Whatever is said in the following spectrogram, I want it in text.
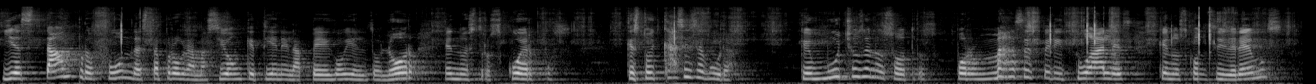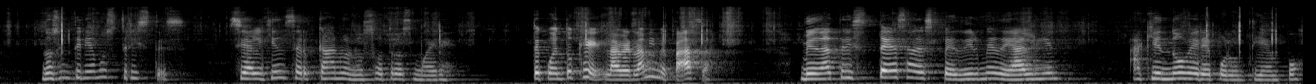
Y es tan profunda esta programación que tiene el apego y el dolor en nuestros cuerpos, que estoy casi segura que muchos de nosotros, por más espirituales que nos consideremos, nos sentiríamos tristes si alguien cercano a nosotros muere. Te cuento que la verdad a mí me pasa. Me da tristeza despedirme de alguien a quien no veré por un tiempo.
